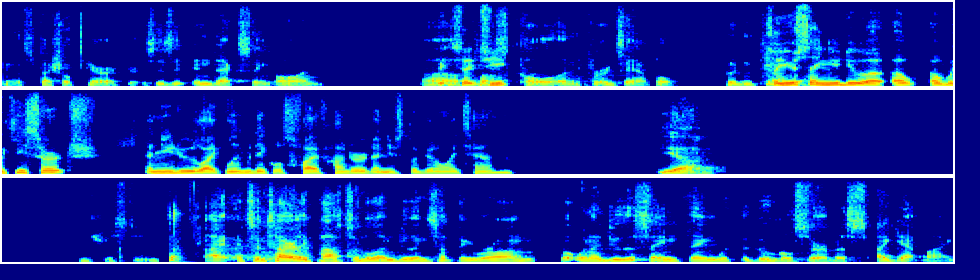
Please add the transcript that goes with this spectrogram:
you know, special characters, is it indexing on Wait, uh, so plus you- colon, for example? Couldn't So you're you. saying you do a, a, a wiki search and you do like limit equals five hundred and you still get only ten? Yeah, Interesting. I, it's entirely possible I'm doing something wrong, but when I do the same thing with the Google service, I get my,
